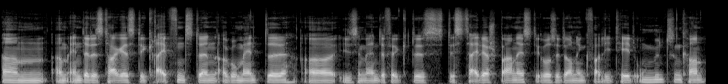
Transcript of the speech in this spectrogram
ähm, am Ende des Tages die greifendsten Argumente äh, ist im Endeffekt das, das Zeitersparnis, die was ich dann in Qualität ummünzen kann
